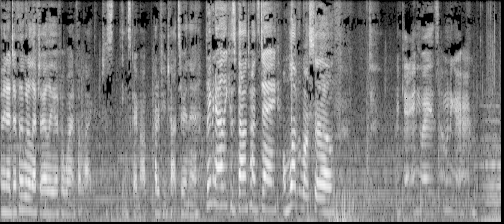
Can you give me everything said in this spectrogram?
I mean, I definitely would have left earlier if it weren't for like, just things came up. Had a few chats here and there. Leaving early because Valentine's Day. I'm loving myself. Okay, anyways, I'm gonna go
